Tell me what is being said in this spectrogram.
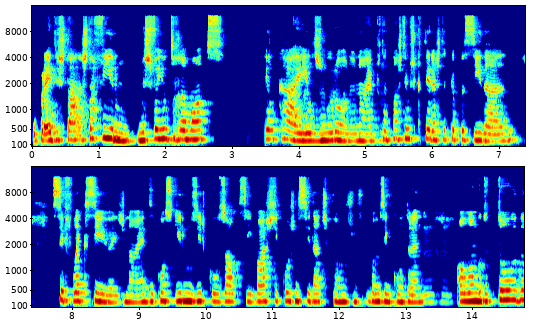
o prédio está, está firme, mas vem o terremoto, ele cai, ele desmorona, não é? Portanto, nós temos que ter esta capacidade ser flexíveis, não é? De conseguirmos ir com os altos e baixos e com as necessidades que vamos, vamos encontrando uhum. ao longo de toda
